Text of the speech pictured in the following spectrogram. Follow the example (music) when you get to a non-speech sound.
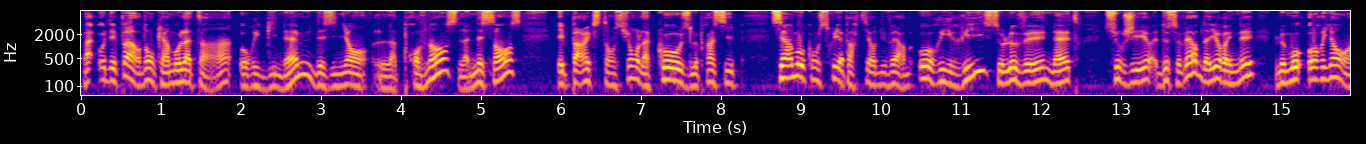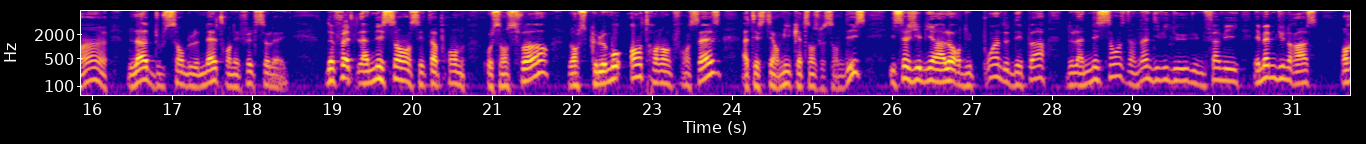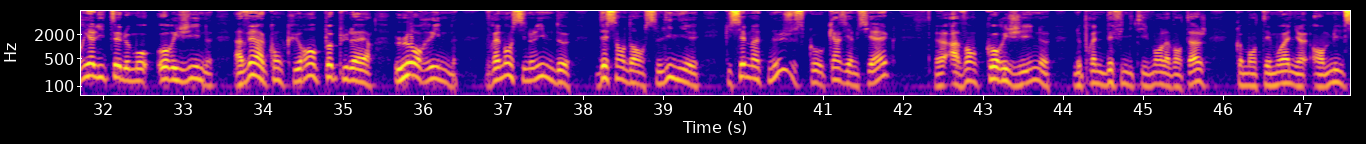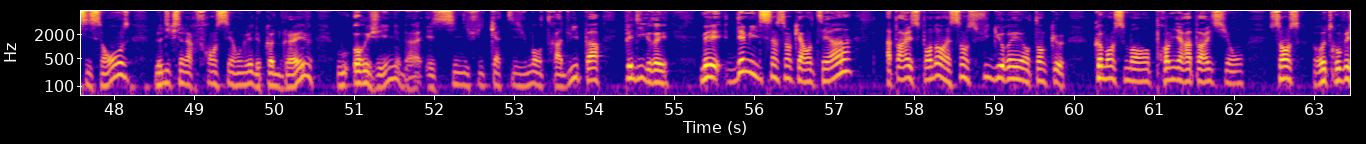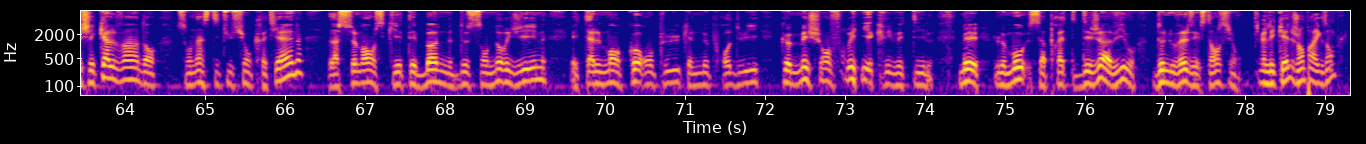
Bah, Au départ, donc, un mot latin, hein, originem, désignant la provenance, la naissance, et par extension la cause, le principe. C'est un mot construit à partir du verbe oriri, se lever, naître, surgir. De ce verbe, d'ailleurs, est né le mot Orient, hein, là d'où semble naître en effet le soleil. De fait, la naissance est à prendre au sens fort. Lorsque le mot entre en langue française, attesté en 1470, il s'agit bien alors du point de départ de la naissance d'un individu, d'une famille et même d'une race. En réalité, le mot origine avait un concurrent populaire, l'orine, vraiment synonyme de descendance, lignée, qui s'est maintenu jusqu'au XVe siècle, euh, avant qu'origine ne prenne définitivement l'avantage comme en témoigne en 1611 le dictionnaire français-anglais de Codegrave, où origine ben, est significativement traduit par pédigré. Mais dès 1541 apparaît cependant un sens figuré en tant que commencement, première apparition, sens retrouvé chez Calvin dans son institution chrétienne, la semence qui était bonne de son origine est tellement corrompue qu'elle ne produit que méchants fruits, (laughs) écrivait-il. Mais le mot s'apprête déjà à vivre de nouvelles extensions. Lesquelles, Jean, par exemple?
